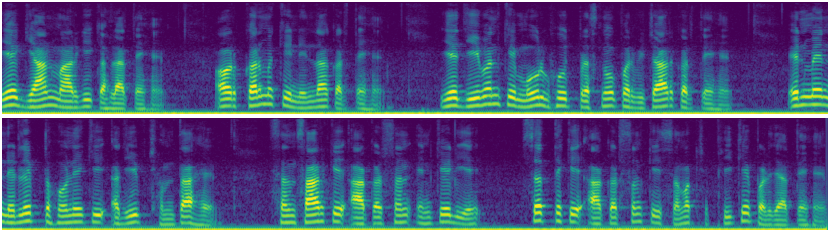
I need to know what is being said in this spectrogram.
ये ज्ञान मार्गी कहलाते हैं और कर्म की निंदा करते हैं। ये जीवन के मूलभूत प्रश्नों पर विचार करते हैं। इनमें निर्लिप्त होने की अजीब क्षमता है। संसार के आकर्षण इनके लिए सत्य के आकर्षण के समक्ष फीके पड़ जाते हैं।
